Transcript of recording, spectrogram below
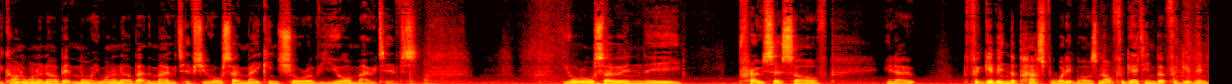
you kind of want to know a bit more. You want to know about the motives. You're also making sure of your motives. You're also in the process of, you know, forgiving the past for what it was, not forgetting, but forgiving.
